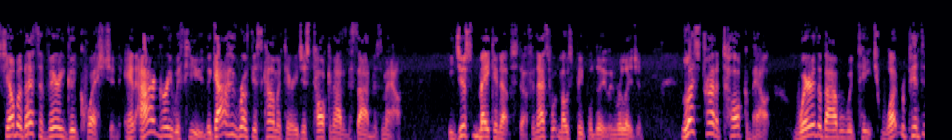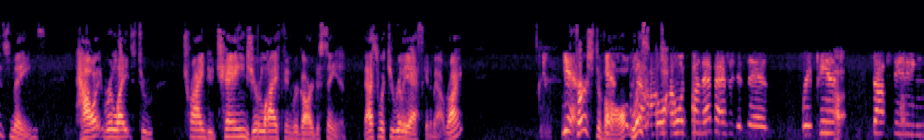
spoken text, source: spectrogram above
Shelba, that's a very good question. And I agree with you. The guy who wrote this commentary is just talking out of the side of his mouth. He's just making up stuff. And that's what most people do in religion. Let's try to talk about where the Bible would teach what repentance means, how it relates to trying to change your life in regard to sin. That's what you're really asking about, right? Yes. First of yes. all, let's. I, I, I want to find that passage that says, repent, Uh, stop sinning,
